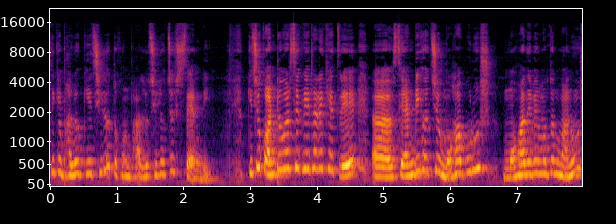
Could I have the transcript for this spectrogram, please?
থেকে ভালো কে ছিল? তখন ভালো ছিল হচ্ছে স্যান্ডি কিছু কন্ট্রোভার্সি ক্রিয়েটারের ক্ষেত্রে স্যান্ডি হচ্ছে মহাপুরুষ মহাদেবের মতন মানুষ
